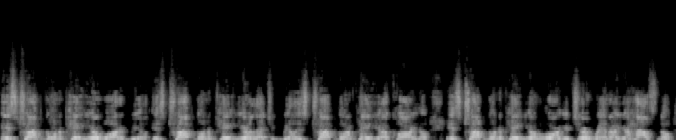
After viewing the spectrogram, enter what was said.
Is Trump going to pay your water bill? Is Trump going to pay your electric bill? Is Trump going to pay your car note? Is Trump going to pay your mortgage, your rent, or your house note?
